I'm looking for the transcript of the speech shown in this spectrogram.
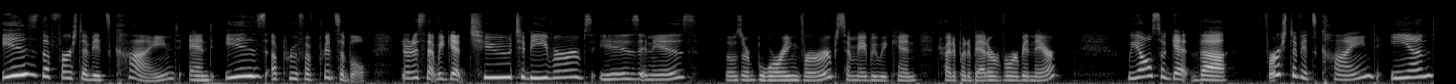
is the first of its kind and is a proof of principle. Notice that we get two to be verbs, is and is. Those are boring verbs, so maybe we can try to put a better verb in there. We also get the first of its kind and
